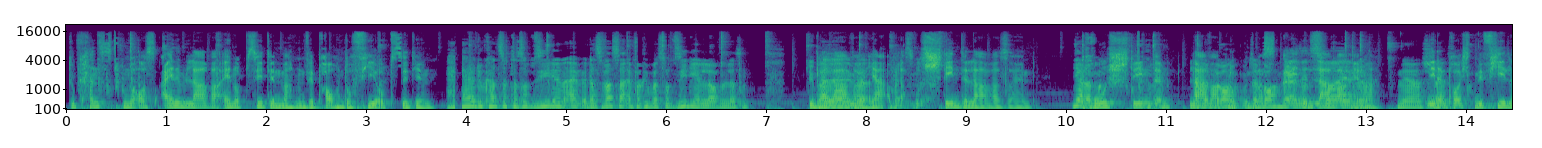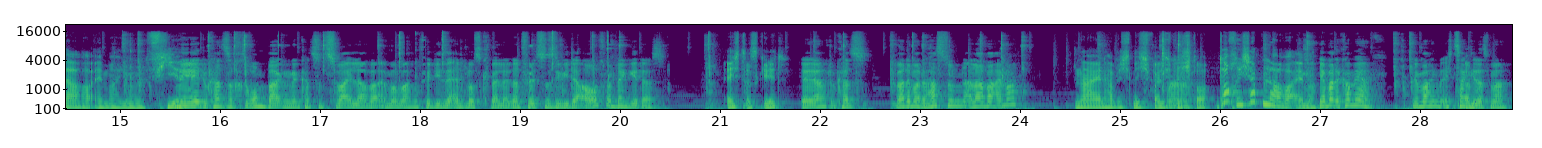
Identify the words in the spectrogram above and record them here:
du kannst nur aus einem Lava ein Obsidian machen und wir brauchen doch vier Obsidian. Hä, du kannst doch das Obsidian, das Wasser einfach übers Obsidian laufen lassen. Über Äh, Lava, über- ja, aber das muss stehende Lava sein. Ja, dann, Pro stehendem Lavablock. Und dann brauchen wir also einen zwei, Lava-Eimer. ne? Ja, Nee, dann bräuchten wir vier Lava-Eimer, Junge. Vier. Nee, du kannst doch rumbuggen, dann kannst du zwei Lava-Eimer machen für diese Endlosquelle. Dann füllst du sie wieder auf und dann geht das. Echt, das geht? Ja, ja, du kannst. Warte mal, du hast du einen Lava-Eimer? Nein, habe ich nicht, weil ich Ah. gestorben Doch, ich habe einen Lava-Eimer. Ja, warte, komm her. Wir machen, ich zeig Ähm, dir das mal.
